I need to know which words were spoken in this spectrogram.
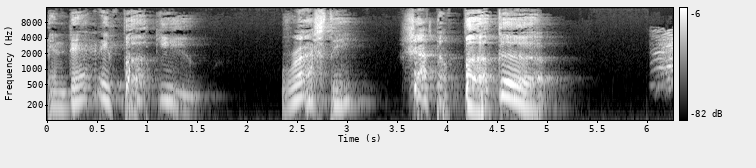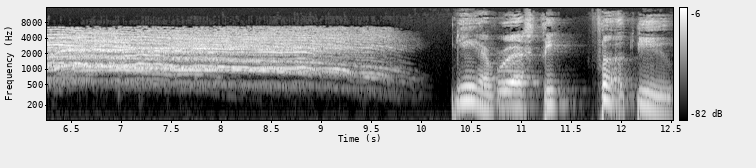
And Daddy, fuck you. Rusty, shut the fuck up. Yeah, Rusty, fuck you.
